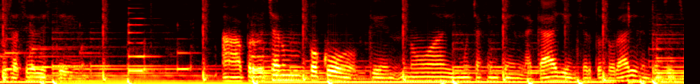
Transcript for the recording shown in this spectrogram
Pues hacer este aprovechar un poco que no hay mucha gente en la calle en ciertos horarios entonces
